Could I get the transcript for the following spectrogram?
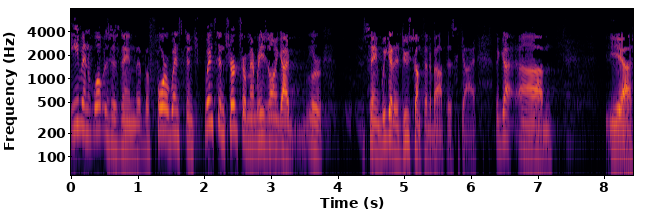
even what was his name? That before Winston Winston Churchill. Remember, he's the only guy saying we got to do something about this guy. The guy. Um, Yes.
